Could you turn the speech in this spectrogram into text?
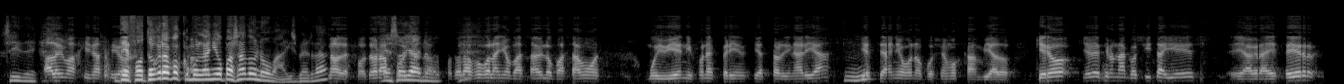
Sí, de, a la imaginación. De fotógrafos como el año pasado no vais, ¿verdad? No, de fotógrafos Eso ya no. fotógrafos el año pasado y lo pasamos muy bien y fue una experiencia extraordinaria y este año, bueno, pues hemos cambiado. Quiero, quiero decir una cosita y es eh, agradecer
